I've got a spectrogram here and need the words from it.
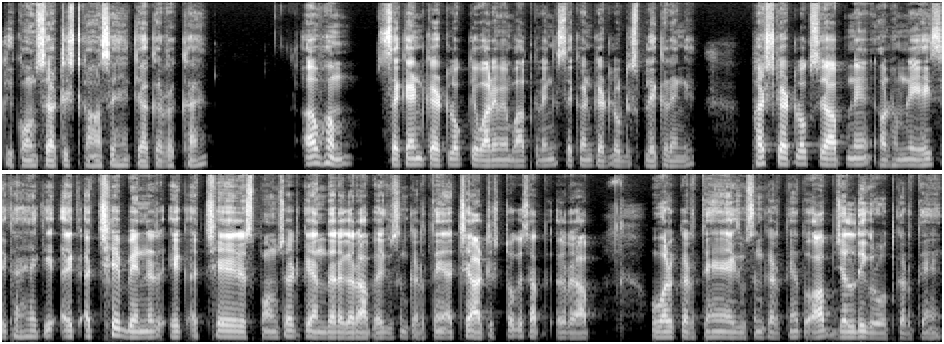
कि कौन से आर्टिस्ट कहाँ से हैं, क्या कर रखा है। अब हम सेकेंड कैटलॉग के बारे में बात करेंगे सेकेंड कैटलॉग डिस्प्ले करेंगे। फ़र्स्ट कैटलॉग से आपने और हमने यही सीखा है कि एक अच्छे बैनर एक अच्छे स्पॉन्सर्ड के अंदर अगर आप एग्जीबिशन करते हैं, अच्छे आर्टिस्टों के साथ अगर आप वर्क करते हैं एग्जीबिशन करते हैं तो आप जल्दी ग्रोथ करते हैं।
